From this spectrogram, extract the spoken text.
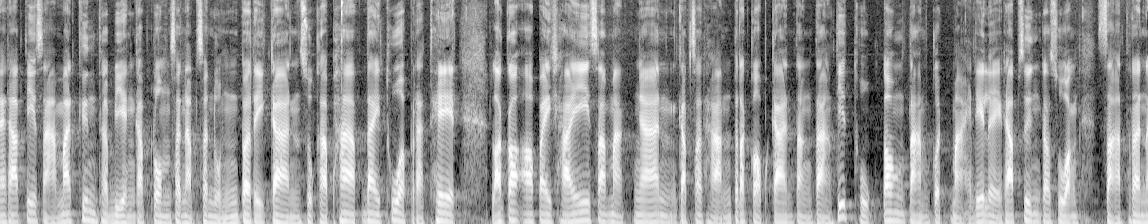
นะครับ ที่สามารถขึ้นทะเบียนกับกรมสนับสนุนบริการสุขภาพได้ทั่วประเทศ แล้วก็เอาไปใช้สมัครงานกับสถานประกอบการต่างๆ ที่ถูกต้องตามกฎหมายได้เลยครับ ซึ่งกระทรวงสาธารณ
